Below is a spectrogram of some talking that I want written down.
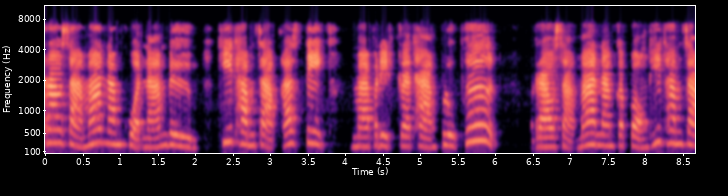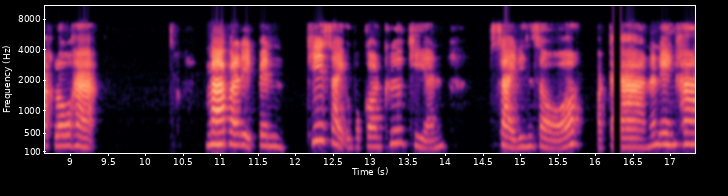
เราสามารถนำขวดน้ำดื่มที่ทำจากพลาสติก มาประดิษฐ์กระถางปลูกพืช เราสามารถนำกระป๋องที่ทำจากโลหะ มาประดิษฐ์เป็นที่ใส่อุปกรณ์เครื่องเขียน ใส่ดินสอ ปากกา นั่นเองค่ะ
